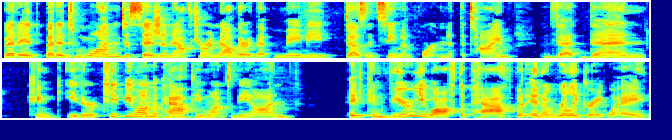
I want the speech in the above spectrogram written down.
But it but it's mm-hmm. one decision after another that maybe doesn't seem important at the time that then can either keep you on the path you want to be on. It can veer you off the path, but in a really great way,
